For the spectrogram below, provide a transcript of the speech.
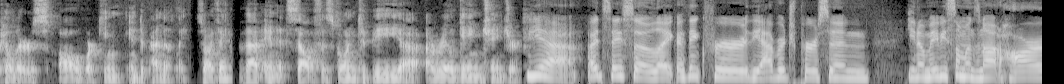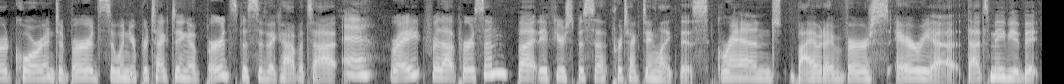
pillars all working independently. So I think that in itself is going to be a, a, real game changer. Yeah, I'd say so. Like, I think for the average person, you know, maybe someone's not hardcore into birds. So when you're protecting a bird specific habitat, eh, right, for that person. But if you're specific, protecting like this grand biodiverse area, that's maybe a bit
